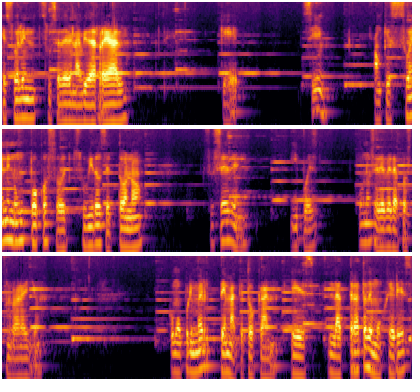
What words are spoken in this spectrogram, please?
que suelen suceder en la vida real, que sí, aunque suenen un poco subidos de tono, suceden y pues uno se debe de acostumbrar a ello. Como primer tema que tocan es la trata de mujeres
